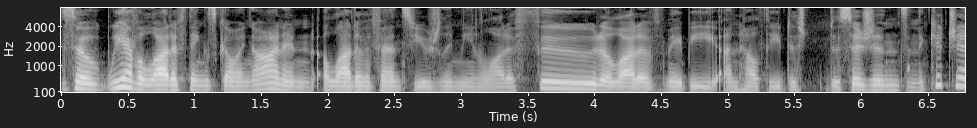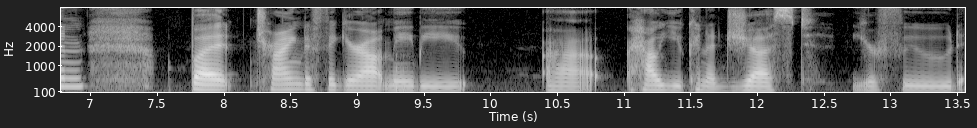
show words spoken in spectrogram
so we have a lot of things going on and a lot of events usually mean a lot of food, a lot of maybe unhealthy de- decisions in the kitchen, but trying to figure out maybe uh, how you can adjust your food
